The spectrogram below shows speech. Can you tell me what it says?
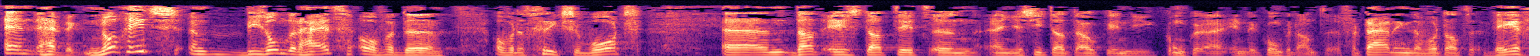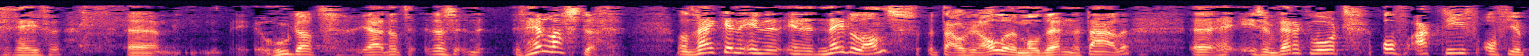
En heb ik nog iets, een bijzonderheid over, de, over het Griekse woord. En dat is dat dit een, en je ziet dat ook in, die, in de concordante vertaling, dan wordt dat weergegeven. Uh, hoe dat, ja, dat, dat, is, heel lastig. Want wij kennen in het, in het Nederlands, trouwens in alle moderne talen, uh, is een werkwoord of actief of, je,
